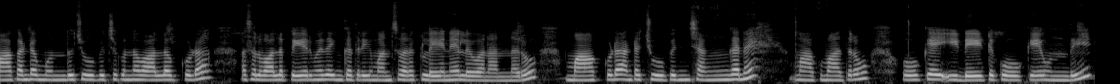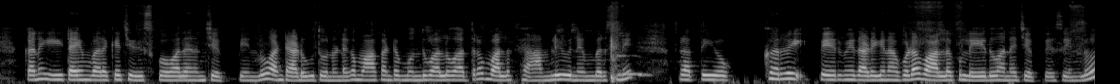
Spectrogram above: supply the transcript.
మాకంటే ముందు చూపించుకున్న వాళ్ళకు కూడా అసలు వాళ్ళ పేరు మీద ఇంకా త్రీ మంత్స్ వరకు లేనే లేవు అని అన్నారు. మాకు కూడా అంటే చూపించంగానే మాకు మాత్రం ఓకే ఈ డేట్కి ఓకే ఉంది. కానీ ఈ టైం వరకే చేసుకోవాలని చెప్పిండ్రు అంటే అడుగుతుండగా మాకంటే ముందు వాళ్ళు మాత్రం వాళ్ళ ఫ్యామిలీ మెంబర్స్ని ప్రతి ఒక్కరి పేరు మీద అడిగినా కూడా వాళ్ళకు లేదు అనే చెప్పేసిండ్రు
